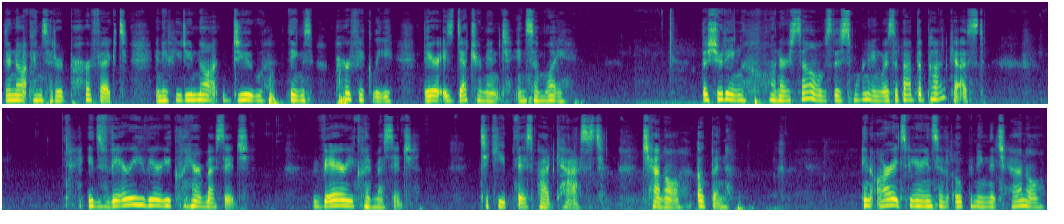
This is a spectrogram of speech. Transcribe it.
they're not considered perfect. And if you do not do things perfectly, there is detriment in some way. The shooting on ourselves this morning was about the podcast. It's very, very clear message. Very clear message to keep this podcast channel open. In our experience of opening the channel,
